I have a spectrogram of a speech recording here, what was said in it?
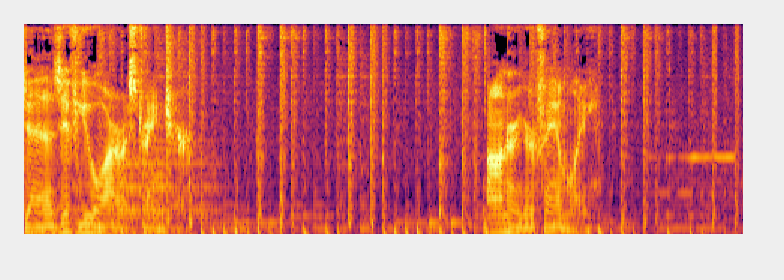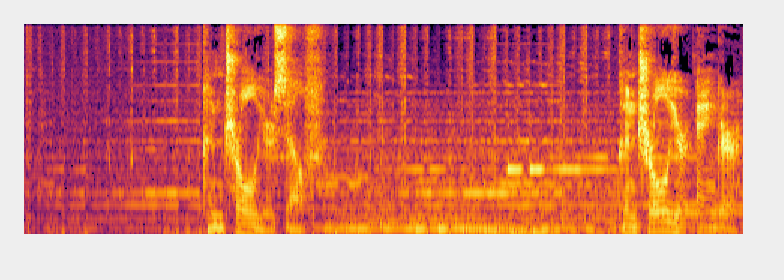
Act as if you are a stranger. Honor your family. Control yourself. Control your anger.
